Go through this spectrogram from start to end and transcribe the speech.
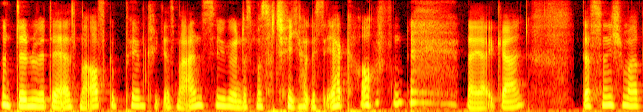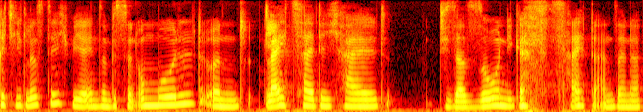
Und dann wird er erstmal aufgepimpt, kriegt erstmal Anzüge und das muss natürlich alles er kaufen. Naja, egal. Das finde ich schon mal richtig lustig, wie er ihn so ein bisschen ummodelt und gleichzeitig halt dieser Sohn die ganze Zeit da an seiner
